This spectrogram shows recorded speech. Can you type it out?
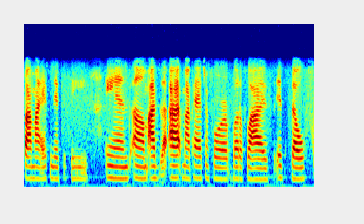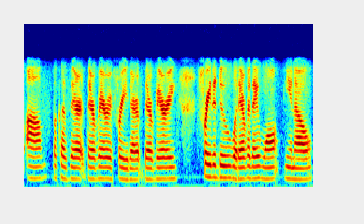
by my ethnicity and um, I, I my passion for butterflies itself um, because they're they're very free. They're they're very free to do whatever they want, you know,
